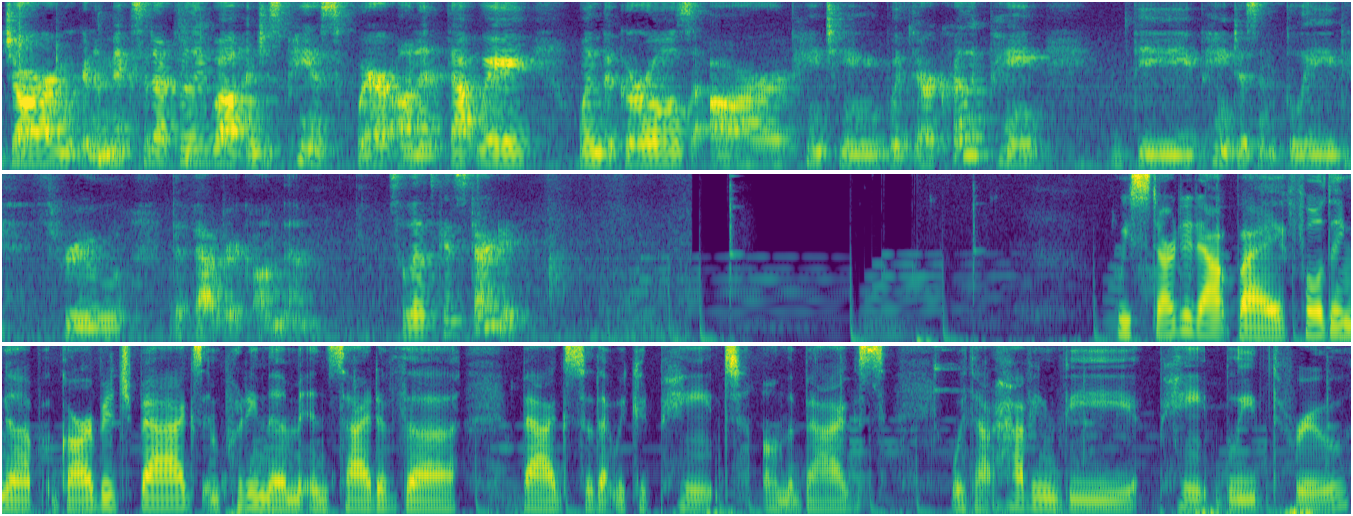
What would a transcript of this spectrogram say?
jar and we're going to mix it up really well and just paint a square on it. That way, when the girls are painting with their acrylic paint, the paint doesn't bleed through the fabric on them. So let's get started. We started out by folding up garbage bags and putting them inside of the bags so that we could paint on the bags without having the paint bleed through.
